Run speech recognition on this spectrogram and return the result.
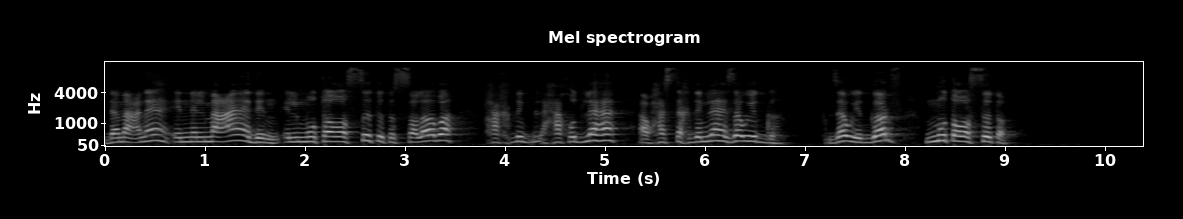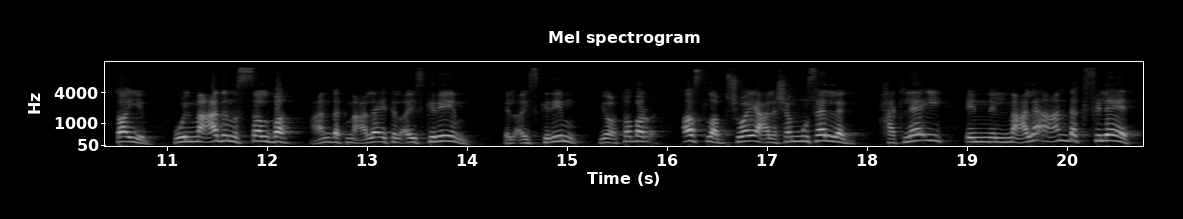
ده معناه إن المعادن المتوسطة الصلابة هاخد لها أو هستخدم لها زاوية جرف زاوية جرف متوسطة. طيب والمعادن الصلبة؟ عندك معلقة الآيس كريم. الايس كريم يعتبر اصلب شوية علشان مثلج. هتلاقي ان المعلقة عندك فلات.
